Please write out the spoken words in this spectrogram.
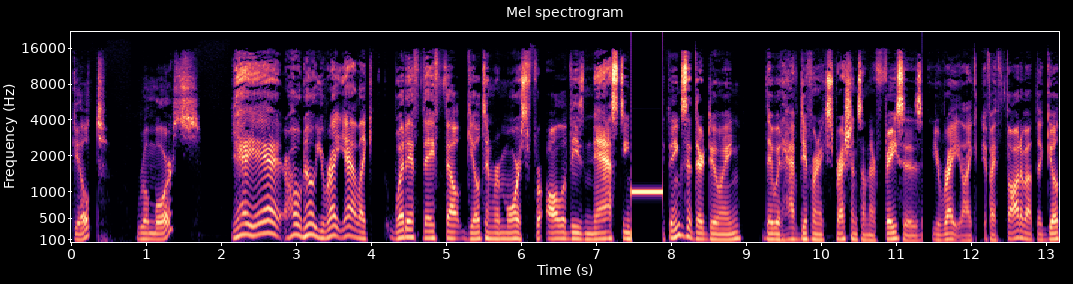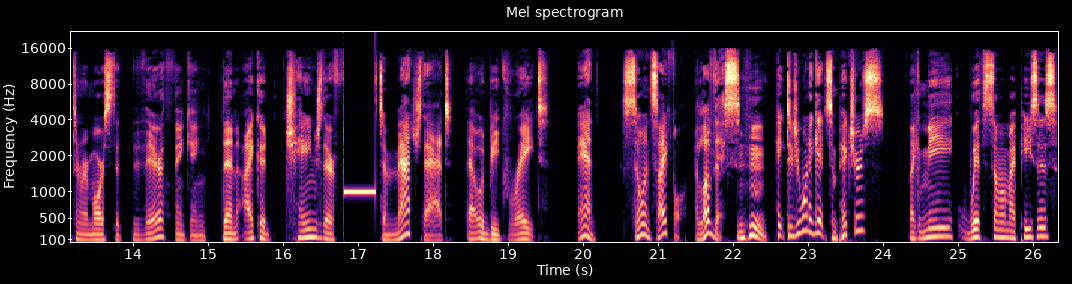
guilt, remorse? Yeah, yeah. Oh, no, you're right. Yeah. Like, what if they felt guilt and remorse for all of these nasty things that they're doing? They would have different expressions on their faces. You're right. Like, if I thought about the guilt and remorse that they're thinking, then I could change their to match that. That would be great. Man, so insightful. I love this. Mm-hmm. Hey, did you want to get some pictures? Like me with some of my pieces?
